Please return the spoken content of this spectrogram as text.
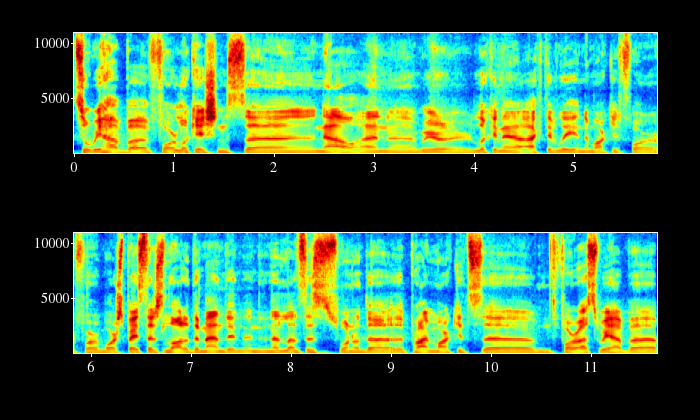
so we have uh, four locations uh, now, and uh, we're looking actively in the market for, for more space. There's a lot of demand in, in the Netherlands. This is one of the, the prime markets um, for us. We have uh,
